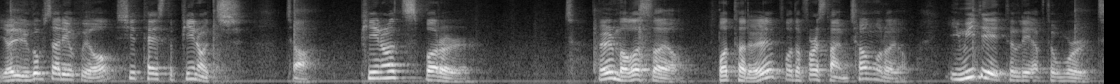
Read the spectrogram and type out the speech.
17살이었고요. She tasted peanuts. 자, peanuts butter. 를 먹었어요. 버터를 for the first time 처음으로요. Immediately afterward.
